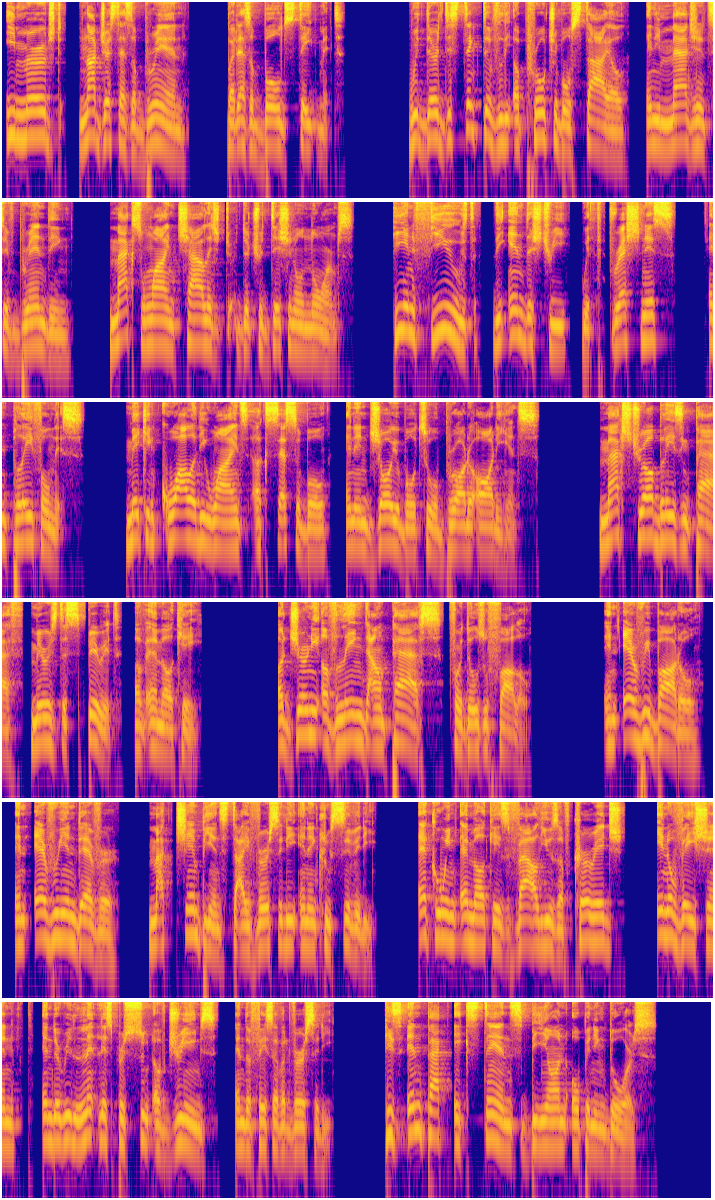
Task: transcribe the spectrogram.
emerged not just as a brand, but as a bold statement. With their distinctively approachable style and imaginative branding, Mack's Wine challenged the traditional norms. He infused the industry with freshness and playfulness, making quality wines accessible and enjoyable to a broader audience. Mack's trailblazing path mirrors the spirit of MLK a journey of laying down paths for those who follow. In every bottle, in every endeavor, Mack champions diversity and inclusivity, echoing MLK's values of courage, innovation, and the relentless pursuit of dreams in the face of adversity. His impact extends beyond opening doors.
